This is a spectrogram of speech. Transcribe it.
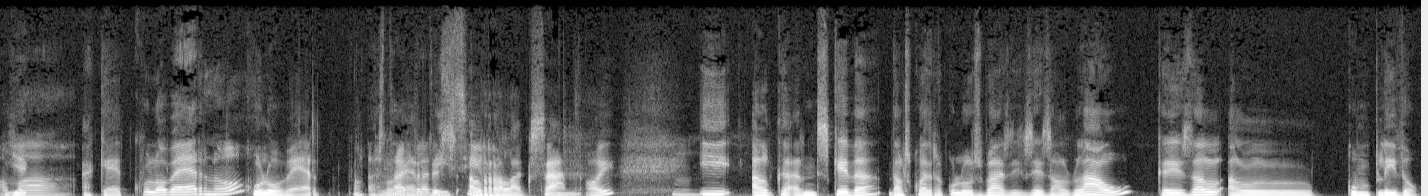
Home, I aquest... color verd, no? Color verd, el color Està verd claríssim. és el relaxant, oi? Mm. I el que ens queda dels quatre colors bàsics és el blau, que és el, el complidor,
